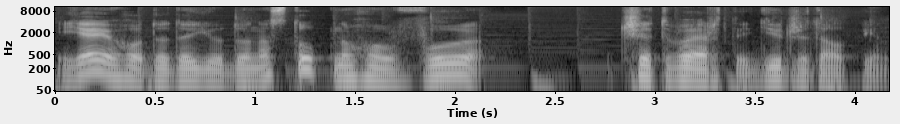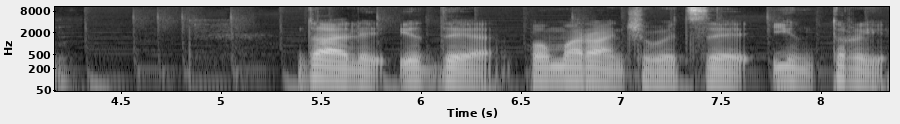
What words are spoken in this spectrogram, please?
Я його додаю до наступного в четвертий Digital Pin. Далі іде помаранчевий це IN 3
